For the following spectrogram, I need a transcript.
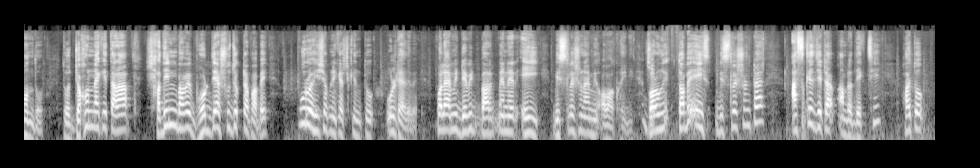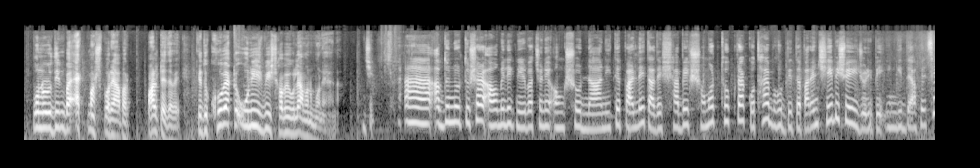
মন্দ। তো যখন নাকি তারা স্বাধীনভাবে ভোট দেওয়ার সুযোগটা পাবে পুরো হিসাব নিকাশ কিন্তু উল্টে দেবে। ফলে আমি ডেভিড বার্গম্যানের এই বিশ্লেষণে আমি অবাক হইনি। বরং তবে এই বিশ্লেষণটা আজকে যেটা আমরা দেখছি হয়তো পনেরো দিন বা এক মাস পরে আবার পাল্টে যাবে। কিন্তু খুব একটা উনিশ বিশ হবে বলে আমার মনে হয় না। জি। আব্দুল নূর তুষার আওয়ামী লীগ নির্বাচনে অংশ না নিতে পারলে তাদের সাবেক সমর্থকরা কোথায় ভোট দিতে পারেন সে বিষয়ে এই জরিপে ইঙ্গিত দেওয়া হয়েছে।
